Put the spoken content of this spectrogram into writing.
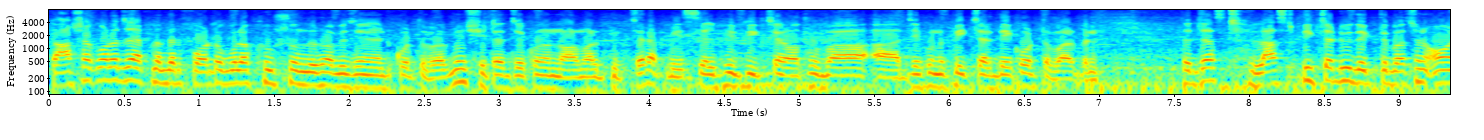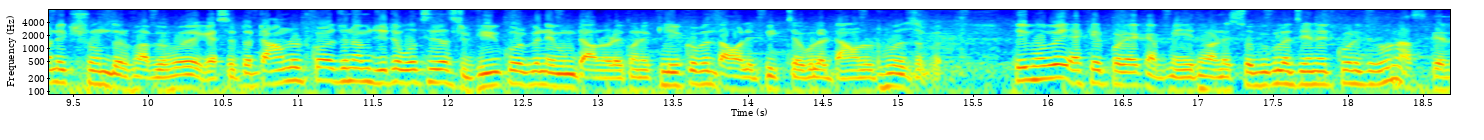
তো আশা করা যায় আপনাদের ফটোগুলো খুব সুন্দরভাবে জেনারেট করতে পারবেন। সেটা যে কোনো নর্মাল পিকচার আপনি সেলফি পিকচার অথবা যে কোনো পিকচার দিয়ে করতে পারবেন। তো জাস্ট লাস্ট পিকচারটিও দেখতে পাচ্ছেন, অনেক সুন্দরভাবে হয়ে গেছে। তো ডাউনলোড করার জন্য আমি যেটা বলছি জাস্ট ভিউ করবেন এবং ডাউনলোড এখানে ক্লিক করবেন, তাহলে পিকচারগুলো ডাউনলোড হয়ে যাবে। তো এইভাবে একের পর এক আপনি এই ধরনের ছবিগুলো জেনারেট করে দেখুন আজকের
